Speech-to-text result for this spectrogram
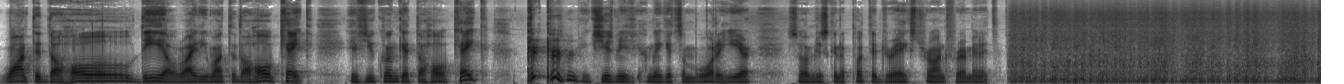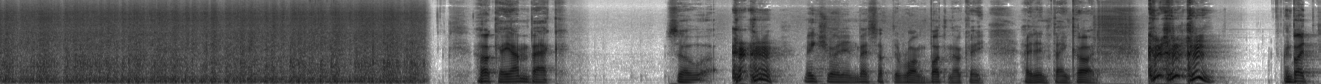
wanted the whole deal, right? He wanted the whole cake. If you couldn't get the whole cake, excuse me, I'm going to get some water here. So I'm just going to put the dragster on for a minute. Okay, I'm back. So make sure I didn't mess up the wrong button. Okay, I didn't, thank God. but,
